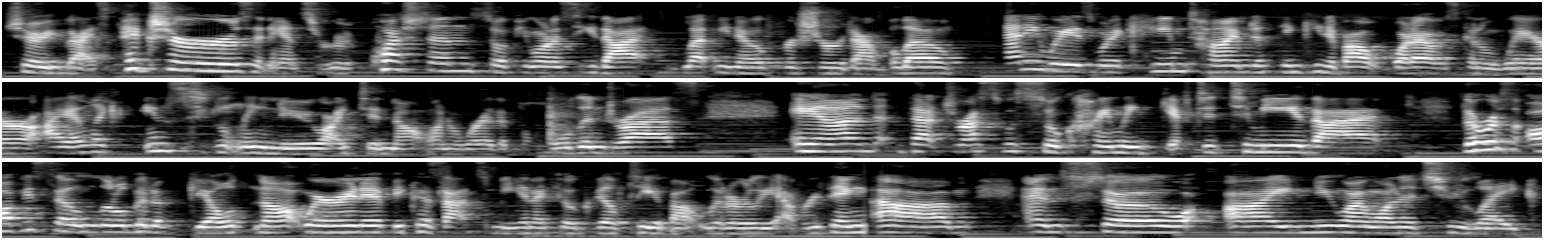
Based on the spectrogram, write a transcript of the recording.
show you guys pictures and answer questions. So if you wanna see that, let me know for sure down below. Anyways, when it came time to thinking about what I was gonna wear, I like instantly knew I did not wanna wear the Beholden dress. And that dress was so kindly gifted to me that there was obviously a little bit of guilt not wearing it because that's me and I feel guilty about literally everything. Um, and so I knew I wanted to like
